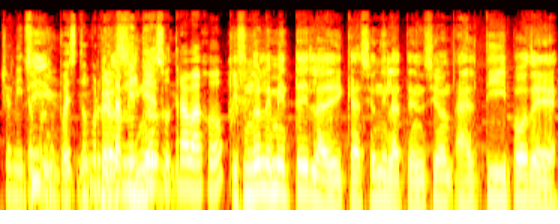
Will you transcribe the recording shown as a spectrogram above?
Chonita, por supuesto, porque también tiene su trabajo. Y si no le mete la dedicación y la atención al tipo de,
